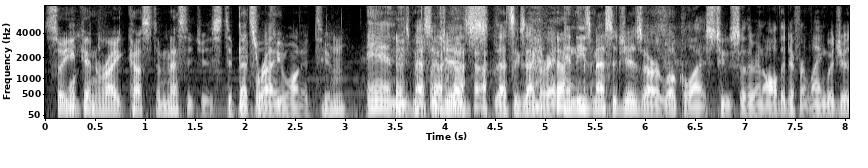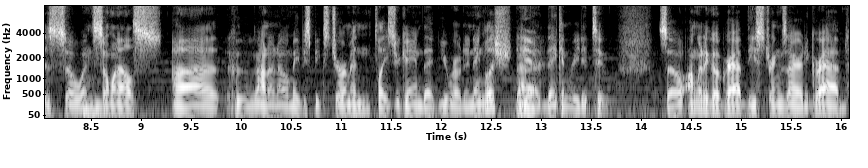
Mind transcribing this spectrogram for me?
So you Well- can write custom messages to people That's if right. you wanted to. Mhm. And these messages, that's exactly right. And these messages are localized too. So they're in all the different languages. So when Mhm. someone else uh, who, I don't know, maybe speaks German plays your game that you wrote in English, uh, Yeah. they can read it too. So I'm going to go grab these strings I already grabbed.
